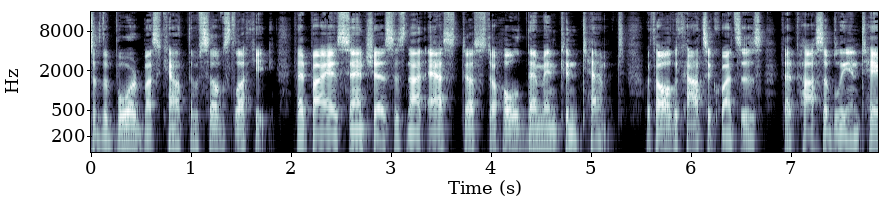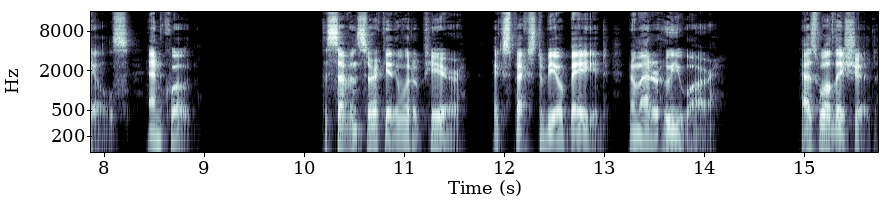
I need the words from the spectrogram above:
of the board must count themselves lucky that Baez Sanchez has not asked us to hold them in contempt with all the consequences that possibly entails. The Seventh Circuit, it would appear, expects to be obeyed, no matter who you are. As well they should.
